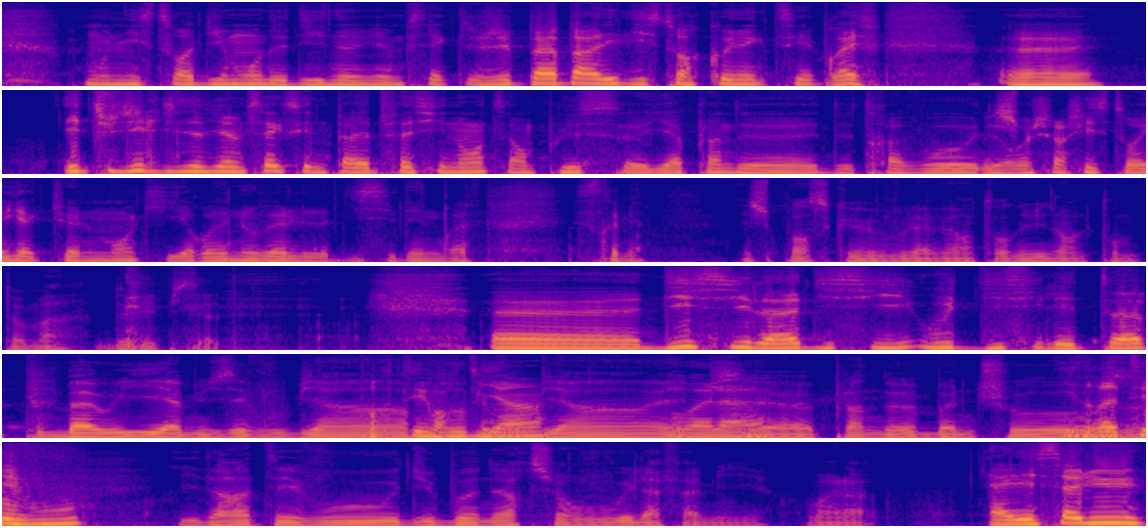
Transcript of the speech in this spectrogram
mon histoire du monde au 19e siècle. J'ai pas parlé d'histoire connectée. Bref, euh, étudier le 19e siècle, c'est une période fascinante. Et en plus, euh, il y a plein de, de travaux, de je- recherches historiques actuellement qui renouvellent la discipline. Bref, c'est très bien. Et je pense que vous l'avez entendu dans le ton de Thomas de l'épisode. Euh, d'ici là, d'ici août, d'ici les tops, bah oui, amusez-vous bien, Portez-vous bien. et Voilà. puis euh, plein de bonnes choses. hydratez-vous. Hydratez-vous, du bonheur sur vous et la famille. Voilà. Allez, salut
